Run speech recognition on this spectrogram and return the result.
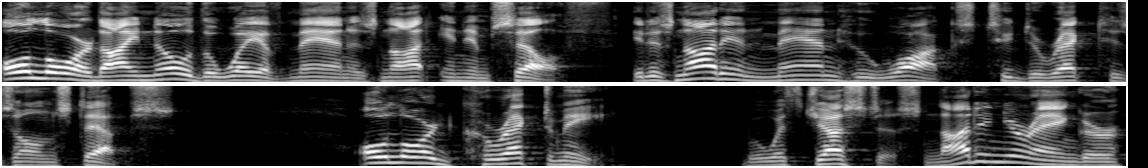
O Lord, I know the way of man is not in himself. It is not in man who walks to direct his own steps. O Lord, correct me, but with justice, not in your anger,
